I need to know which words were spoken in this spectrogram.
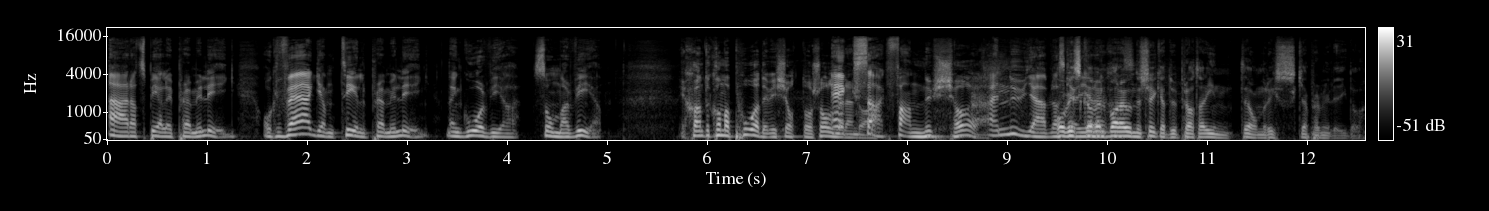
är att spela i Premier League och vägen till Premier League, den går via sommar-VM. Det är skönt att komma på det vid 28 års ålder ändå. Exakt. Fan, nu kör jag. Nej, nu jävlar Och vi ska väl bara chans. undersöka att du pratar inte om ryska Premier League då.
